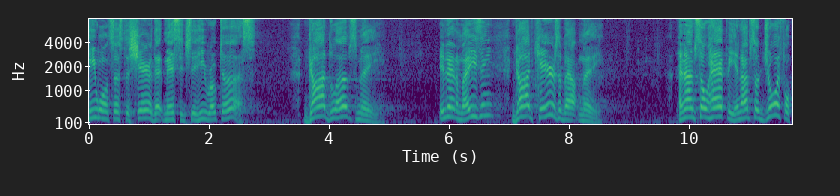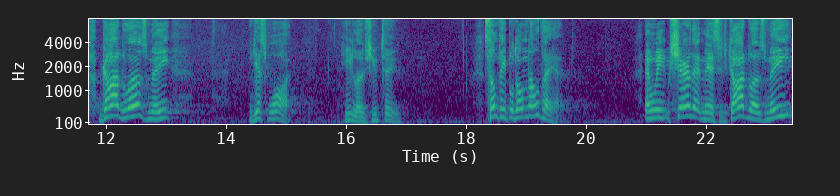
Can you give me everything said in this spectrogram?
he wants us to share that message that He wrote to us. God loves me. Isn't that amazing? God cares about me. And I'm so happy and I'm so joyful. God loves me. And guess what? He loves you too. Some people don't know that. And we share that message. God loves me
